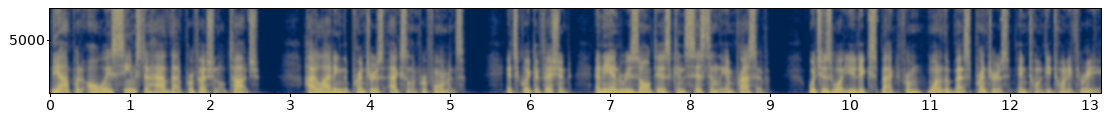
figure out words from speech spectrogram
the output always seems to have that professional touch, highlighting the printer's excellent performance. It's quick efficient, and the end result is consistently impressive which is what you'd expect from one of the best printers in 2023.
